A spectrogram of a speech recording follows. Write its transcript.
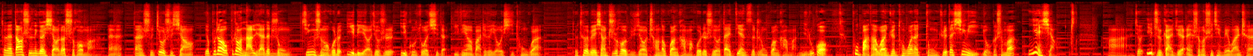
但在当时那个小的时候嘛，哎，但是就是想，也不知道不知道哪里来的这种精神或者毅力啊，就是一鼓作气的，一定要把这个游戏通关。就特别像之后比较长的关卡嘛，或者是有带电子这种关卡嘛，你如果不把它完全通关呢，总觉得心里有个什么念想，啊，就一直感觉哎，什么事情没完成，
